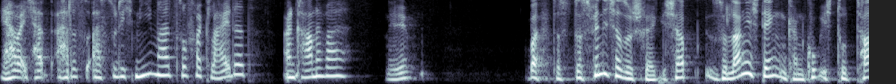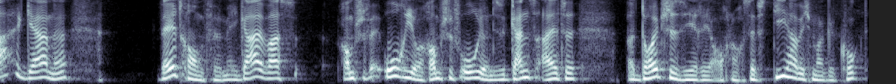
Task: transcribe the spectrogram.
ja, aber ich hat, hattest, hast du dich niemals so verkleidet an Karneval? Nee. Das, das finde ich ja so schräg. Ich habe, solange ich denken kann, gucke ich total gerne Weltraumfilme, egal was. Raumschiff Orion, Raumschiff Orion, diese ganz alte äh, deutsche Serie auch noch. Selbst die habe ich mal geguckt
